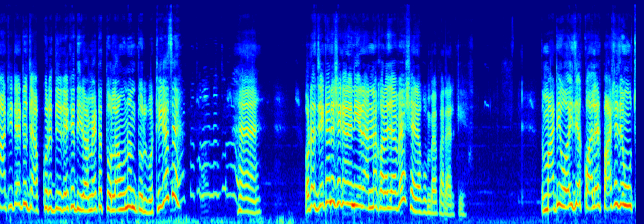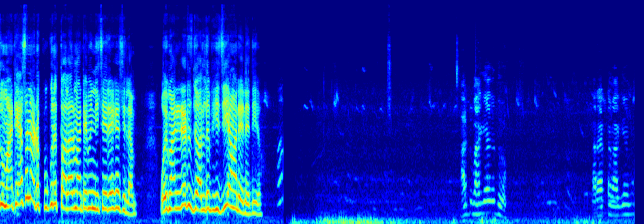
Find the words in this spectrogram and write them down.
মাটিটা একটু জাপ করে দিয়ে রেখে দিও আমি একটা তোলা উনুন তুলবো ঠিক আছে? হ্যাঁ। ওটা যেখানে সেখানে নিয়ে রান্না করা যাবে সেরকম ব্যাপার আর কি। তো মাটি ওই যে কলের পাশে যে উঁচু মাটি আছে না ওটা পুকুরের তলার মাটি আমি নিচে রেখেছিলাম। ওই মাটিটা একটু জল দিয়ে ভিজিয়ে আমার এনে দিও। আর বাকি আছে তো? আর একটা বাকি আছে?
